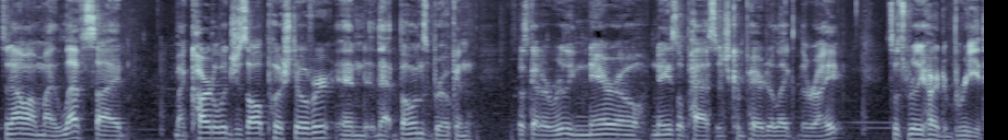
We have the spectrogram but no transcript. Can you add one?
So now on my left side, my cartilage is all pushed over and that bone's broken. So it's got a really narrow nasal passage compared to like the right. So it's really hard to breathe.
